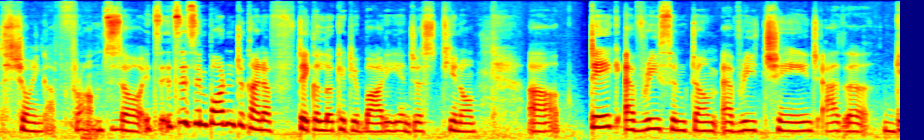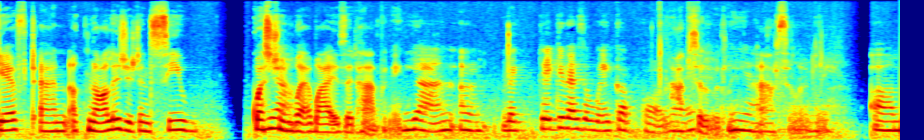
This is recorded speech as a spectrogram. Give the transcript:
showing up from. So it's it's it's important to kind of take a look at your body and just you know. Uh, Take every symptom, every change as a gift and acknowledge it and see, question Yeah. why, why is it happening? Yeah, and uh, like take it as a wake up call. Right? Absolutely. Yeah. Absolutely. Um,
